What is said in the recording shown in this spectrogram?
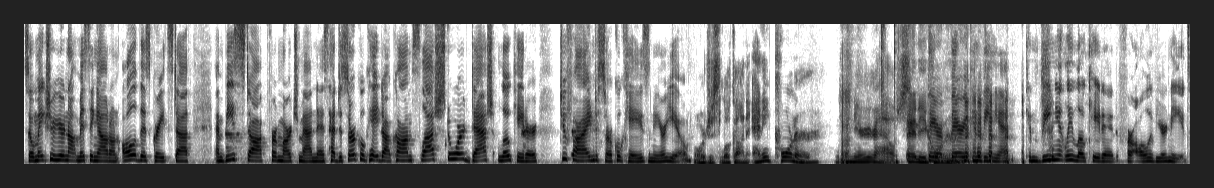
So make sure you're not missing out on all of this great stuff and be stocked for March Madness. Head to circlek.com slash store dash locator to find Circle K's near you. Or just look on any corner near your house. Any They are very convenient, conveniently located for all of your needs.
